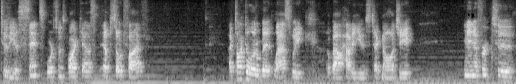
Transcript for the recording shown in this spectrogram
to the Ascent Sportsman's Podcast, episode 5. I talked a little bit last week about how to use technology in an effort to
